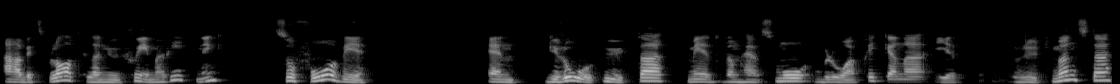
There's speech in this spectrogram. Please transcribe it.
arbetsblad eller ny schemaritning så får vi en grå yta med de här små blåa prickarna i ett rutmönster.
